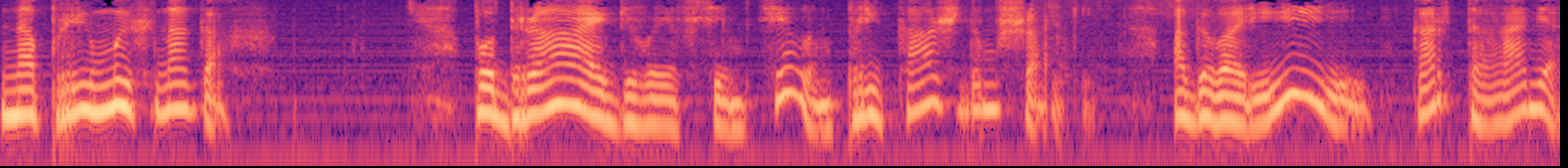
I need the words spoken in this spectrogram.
на прямых ногах, подрагивая всем телом при каждом шаге, а говорили картавя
